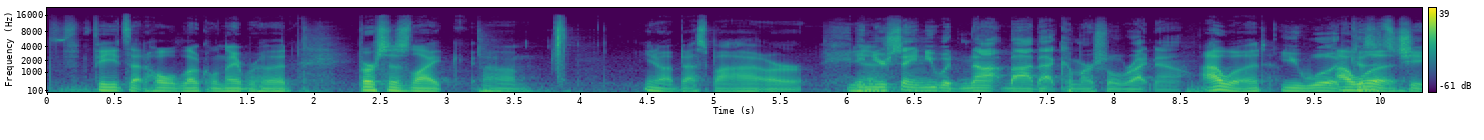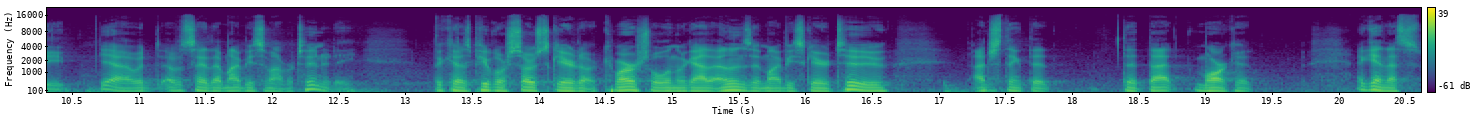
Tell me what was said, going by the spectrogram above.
f- feeds that whole local neighborhood, versus like, um, you know, a Best Buy or. You and you're saying you would not buy that commercial right now? I would. You would because it's cheap. Yeah, I would. I would say that might be some opportunity, because people are so scared of commercial, and the guy that owns it might be scared too. I just think that that that market, again, that's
